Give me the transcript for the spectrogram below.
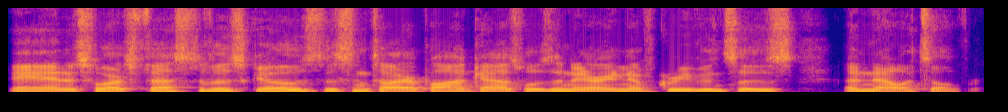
And as far as Festivus goes, this entire podcast was an airing of grievances and now it's over.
